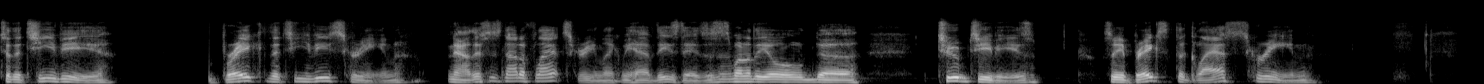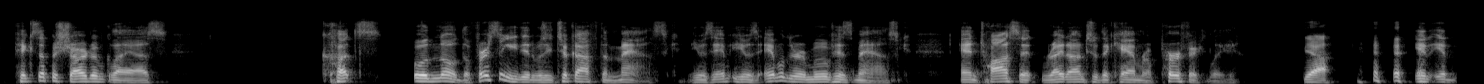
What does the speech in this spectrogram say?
to the TV, break the TV screen. Now, this is not a flat screen like we have these days. This is one of the old uh, tube TVs. So he breaks the glass screen, picks up a shard of glass, cuts well, no. The first thing he did was he took off the mask. He was able he was able to remove his mask and toss it right onto the camera perfectly Yeah, in in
